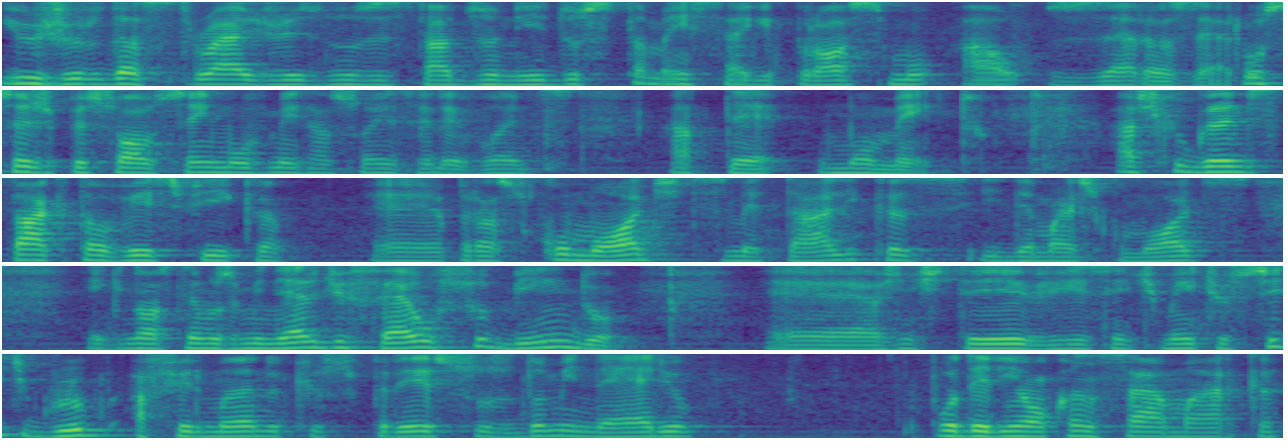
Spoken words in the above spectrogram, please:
e o juro das Treasuries nos Estados Unidos também segue próximo ao 0 a 0. Ou seja, pessoal, sem movimentações relevantes até o momento. Acho que o grande destaque talvez fica é, para as commodities metálicas e demais commodities, em que nós temos minério de ferro subindo. É, a gente teve recentemente o Citigroup afirmando que os preços do minério poderiam alcançar a marca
